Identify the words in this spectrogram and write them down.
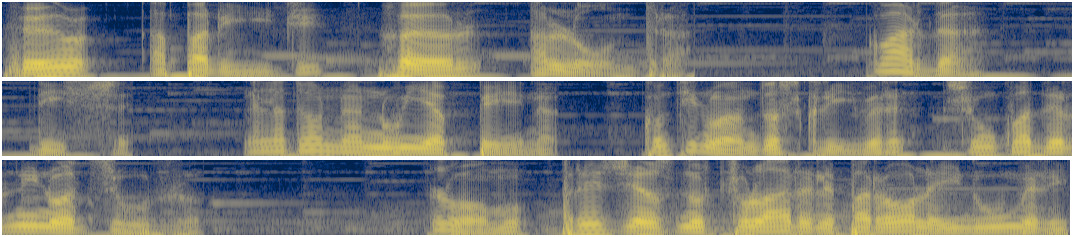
Her a Parigi, Her a Londra. Guarda, disse, e la donna annuì appena, continuando a scrivere su un quadernino azzurro. L'uomo prese a snocciolare le parole e i numeri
